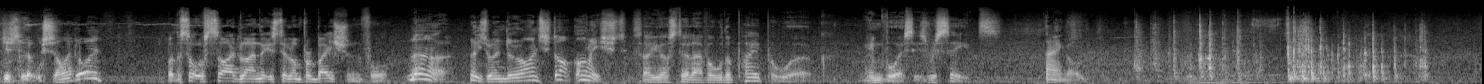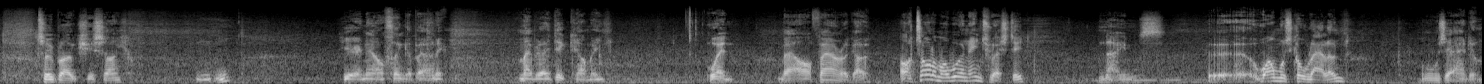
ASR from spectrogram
Just a little sideline. But the sort of sideline that you're still on probation for. No, these are end-of-line stock, honest. So you'll still have all the paperwork, invoices, receipts. Hang on. Two blokes, you say? Mm-hmm. Yeah, now think about it. Maybe they did come in When? about half hour ago. I told them I weren't interested. Names. Uh, one was called Alan. Or was it Adam?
